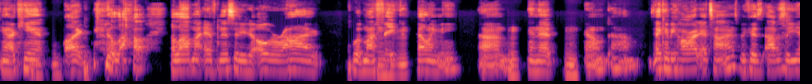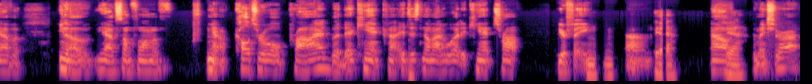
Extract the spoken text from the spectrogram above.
and I can't like allow allow my ethnicity to override what my faith is Mhm. telling me. Um, Mhm. and that Mhm. you know um, that can be hard at times because obviously you have a you know you have some form of you know cultural pride, but that can't it just no matter what it can't trump your faith. Um, Yeah, I'll Yeah. to make sure I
